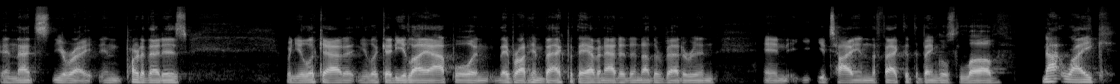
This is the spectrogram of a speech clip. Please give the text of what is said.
And that's, you're right. And part of that is when you look at it and you look at Eli Apple and they brought him back, but they haven't added another veteran. And you tie in the fact that the Bengals love, not like,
